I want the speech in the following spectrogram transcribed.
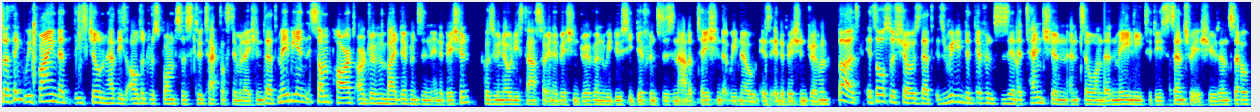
So I think we find that these children have these altered responses to tactile stimulation that maybe in some part are driven by difference in inhibition, because we know these tasks are inhibition driven. We do see differences in adaptation that we know is inhibition driven. But it also shows that it's really the differences in attention and so on that may lead to these sensory issues. And so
